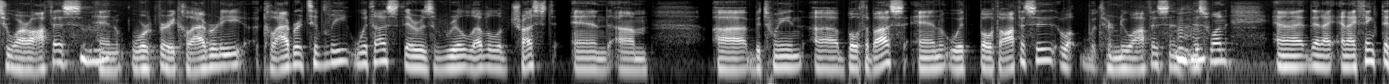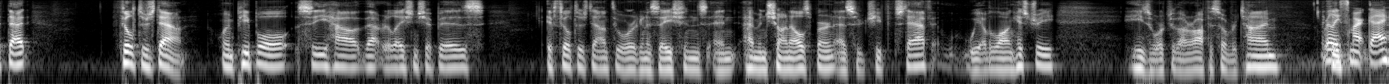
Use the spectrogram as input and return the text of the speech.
to our office and worked very collaboratively collaboratively with us. There was a real level of trust and. Um, uh, between uh, both of us and with both offices, well, with her new office and this one, uh, then I and I think that that filters down when people see how that relationship is. It filters down through organizations, and having Sean Elsbernd as her chief of staff, we have a long history. He's worked with our office over time. Really think- smart guy.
